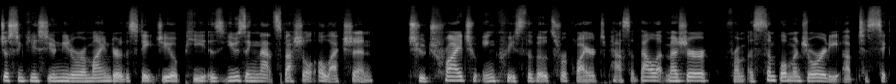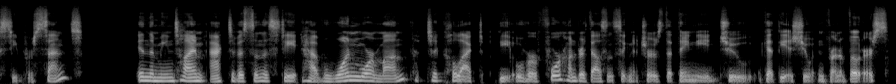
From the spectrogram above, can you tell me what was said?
Just in case you need a reminder, the state GOP is using that special election to try to increase the votes required to pass a ballot measure from a simple majority up to 60%. In the meantime, activists in the state have one more month to collect the over 400,000 signatures that they need to get the issue in front of voters.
